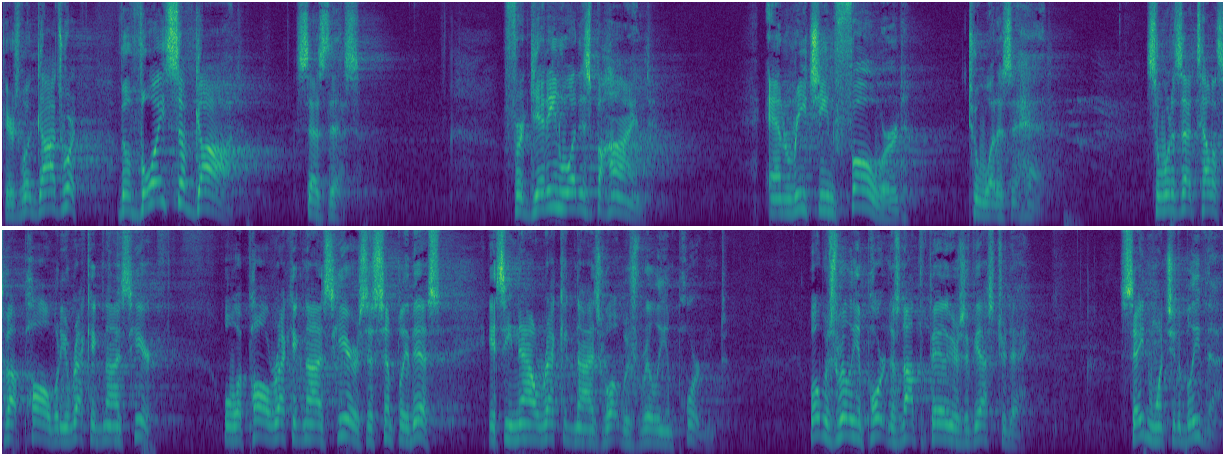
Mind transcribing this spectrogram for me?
Here's what God's word the voice of God says this forgetting what is behind and reaching forward to what is ahead. So, what does that tell us about Paul? What he recognized here? Well, what Paul recognized here is just simply this it's he now recognized what was really important. What was really important is not the failures of yesterday. Satan wants you to believe that.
